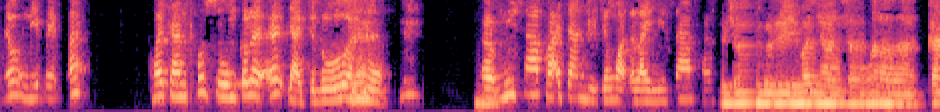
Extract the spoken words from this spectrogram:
แล้ววันนี้ไปอะพระอาจารย์เข้าซูมก็เลยเอ๊ะอยากจะรู้เออมีทราบว่าอาจารย์อยู่จังหวัดอะไรมีทราบคะอยู่ชลบุรีวัดยานสังวราลาใกล้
